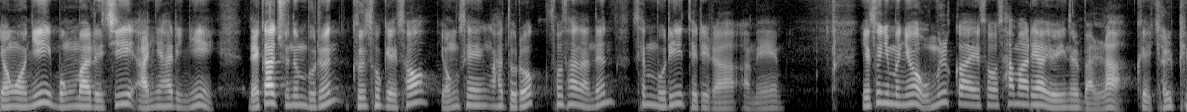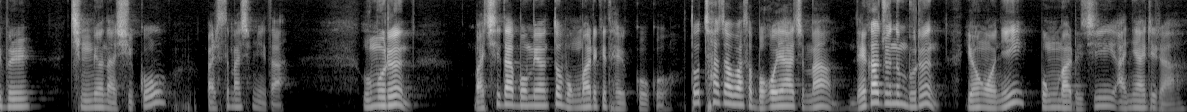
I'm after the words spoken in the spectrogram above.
영원히 목마르지 아니하리니 내가 주는 물은 그 속에서 영생하도록 솟아나는 샘물이 되리라. 아멘. 예수님은요 우물가에서 사마리아 여인을 말라 그의 결핍을 직면하시고 말씀하십니다. 우물은 마시다 보면 또 목마르게 될 거고 또 찾아와서 먹어야 하지만 내가 주는 물은 영원히 목마르지 아니하리라.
